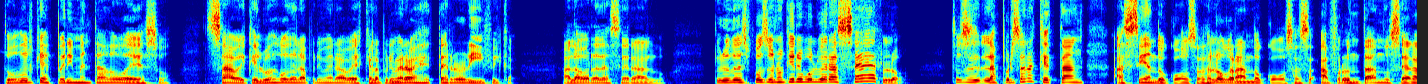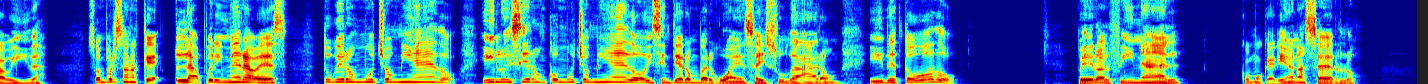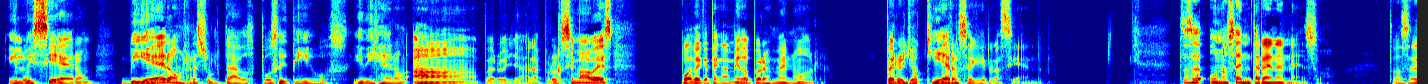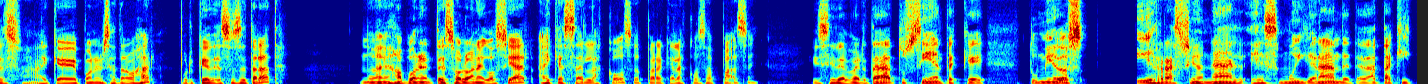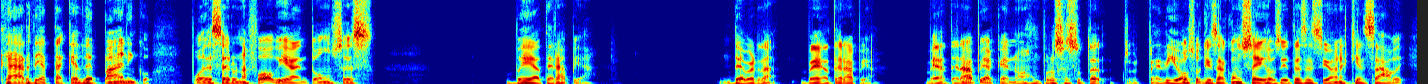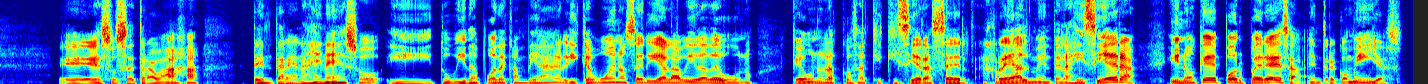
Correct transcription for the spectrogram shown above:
Todo el que ha experimentado eso sabe que luego de la primera vez, que la primera vez es terrorífica a la hora de hacer algo, pero después uno quiere volver a hacerlo. Entonces, las personas que están haciendo cosas, logrando cosas, afrontándose a la vida, son personas que la primera vez tuvieron mucho miedo y lo hicieron con mucho miedo y sintieron vergüenza y sudaron y de todo. Pero al final, como querían hacerlo y lo hicieron, vieron resultados positivos y dijeron, ah, pero ya la próxima vez puede que tenga miedo, pero es menor. Pero yo quiero seguirlo haciendo. Entonces uno se entrena en eso. Entonces hay que ponerse a trabajar porque de eso se trata. No es a ponerte solo a negociar, hay que hacer las cosas para que las cosas pasen. Y si de verdad tú sientes que tu miedo es irracional, es muy grande, te da taquicardia, ataques de pánico, puede ser una fobia, entonces ve a terapia. De verdad, ve a terapia. Ve a terapia, que no es un proceso te- tedioso, quizá con seis o siete sesiones, quién sabe. Eh, eso se trabaja, te entrenas en eso y tu vida puede cambiar. Y qué bueno sería la vida de uno que uno de las cosas que quisiera hacer realmente las hiciera y no que por pereza, entre comillas,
